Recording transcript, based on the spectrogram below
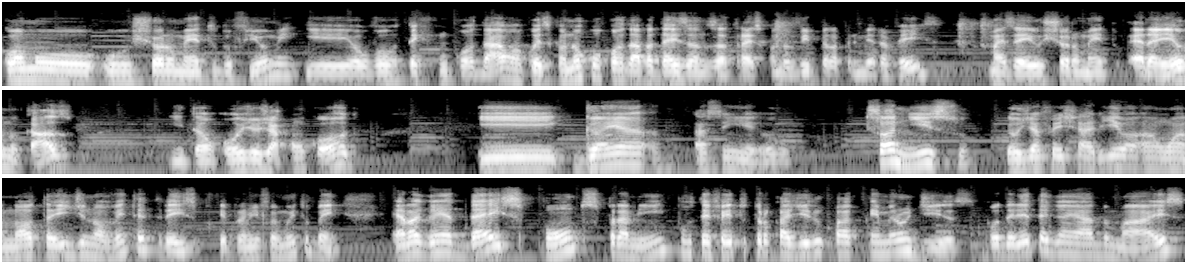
como o chorumento do filme, e eu vou ter que concordar, uma coisa que eu não concordava 10 anos atrás, quando eu vi pela primeira vez, mas aí o chorumento era eu, no caso, então hoje eu já concordo e ganha, assim, eu- só nisso eu já fecharia uma nota aí de 93, porque pra mim foi muito bem. Ela ganha 10 pontos pra mim por ter feito o trocadilho com a Cameron Diaz. Poderia ter ganhado mais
